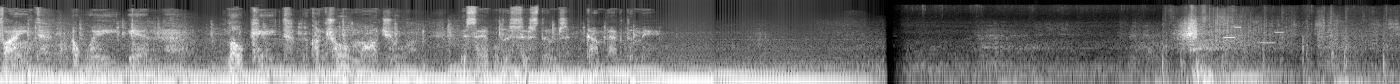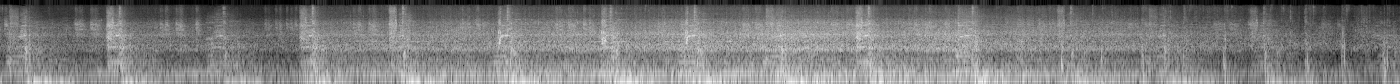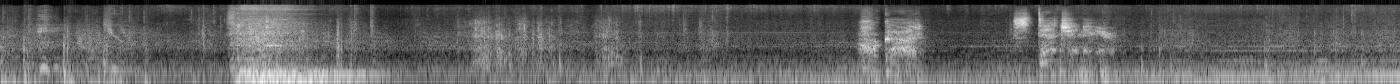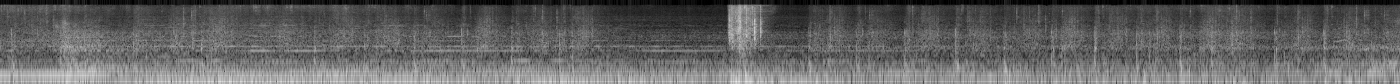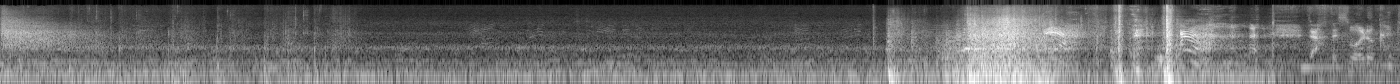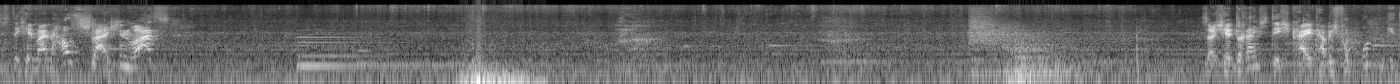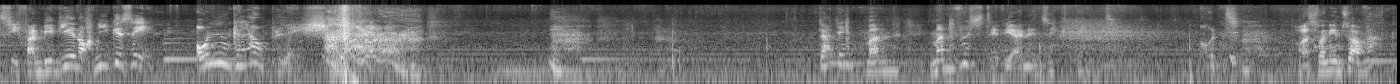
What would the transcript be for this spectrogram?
Find a way in. Locate the control module. Disable the systems. Come back to me. Solche Dreistigkeit habe ich von Ungeziefern wie dir noch nie gesehen. Unglaublich. Da denkt man, man wüsste, wie ein Insekt denkt. Und was von ihm zu erwarten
